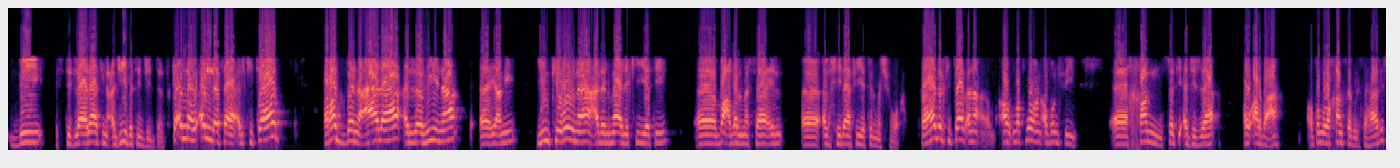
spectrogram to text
باستدلالات عجيبة جدا. فكأنه ألف الكتاب ردا على الذين آه يعني ينكرون على المالكية آه بعض المسائل آه، الخلافية المشهورة فهذا الكتاب أنا مطبوع أظن في خمسة أجزاء أو أربعة أظن خمسة بالفهارس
